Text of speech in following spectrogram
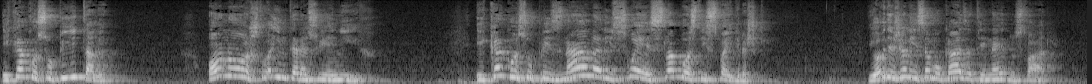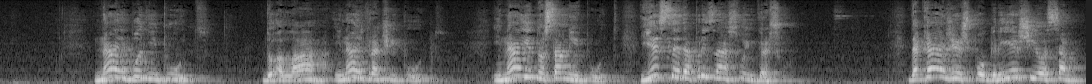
I kako su pitali ono što interesuje njih. I kako su priznavali svoje slabosti i svoje greške. I ovdje želim samo ukazati na jednu stvar. Najbolji put do Allaha i najkraći put i najjednostavniji put jeste da priznaš svoju grešku. Da kažeš pogriješio sam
